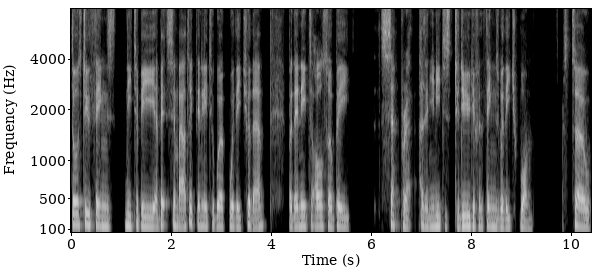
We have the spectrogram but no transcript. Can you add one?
those two things need to be a bit symbiotic. They need to work with each other, but they need to also be separate, as in you need to, to do different things with each one. So,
